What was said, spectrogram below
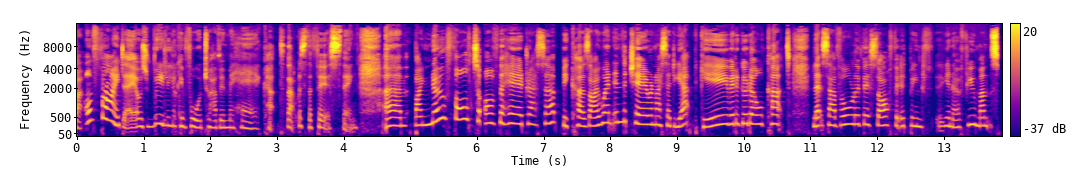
Right, on Friday, I was really looking forward to having my hair cut. That was the first thing. Um, by no fault of the hairdresser, because I went in the chair and I said, Yep, give it a good old cut. Let's have all of this off. It had been, you know, a few months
